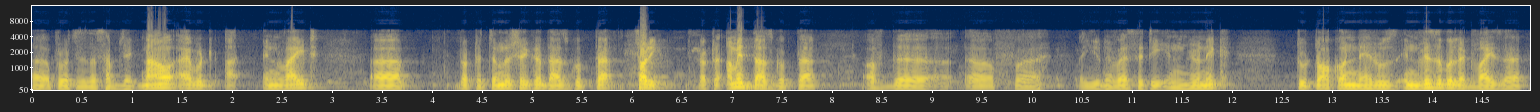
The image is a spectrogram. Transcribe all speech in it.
uh, approaches the subject. Now I would uh, invite uh, Dr. Chandrasekhar Dasgupta, sorry, Dr. Amit Das Gupta of the of uh, university in Munich to talk on Nehru's invisible advisor,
